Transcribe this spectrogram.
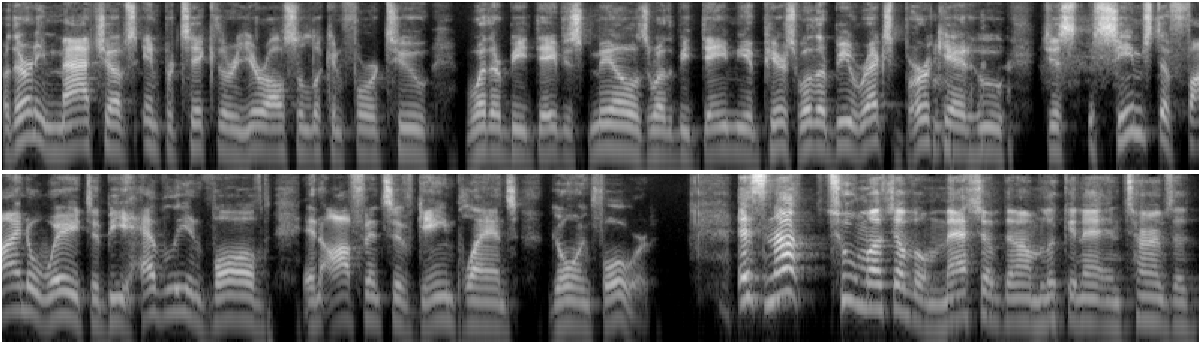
are there any matchups in particular you're also looking forward to, whether it be Davis Mills, whether it be Dameon Pierce, whether it be Rex Burkhead, who just seems to find a way to be heavily involved in offensive game plans going forward? It's not too much of a matchup that I'm looking at in terms of,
